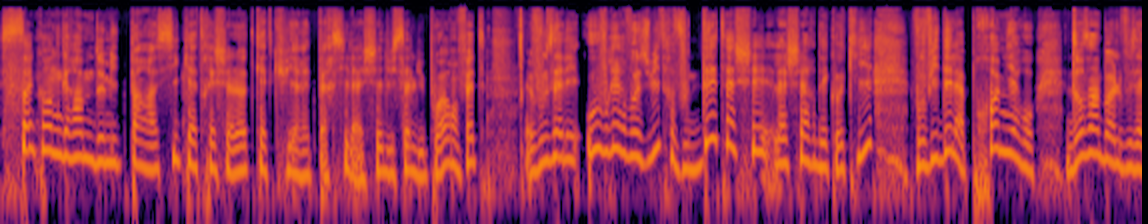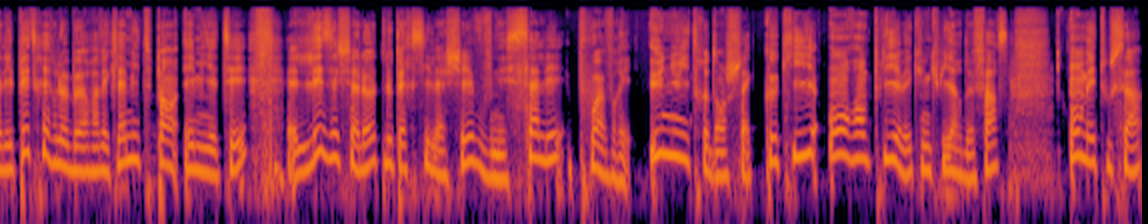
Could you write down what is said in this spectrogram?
50 grammes de mie de pain rassis, 4 échalotes, 4 cuillerées de persil haché, du sel, du poivre. En fait, vous allez ouvrir vos huîtres, vous détachez la chair des coquilles, vous videz la première eau. Dans un bol, vous allez pétrir le beurre avec la mie de pain émiettée, les échalotes, le persil haché, vous venez saler, poivrer. Une huître dans chaque coquille, remplit avec une cuillère de farce on met tout ça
